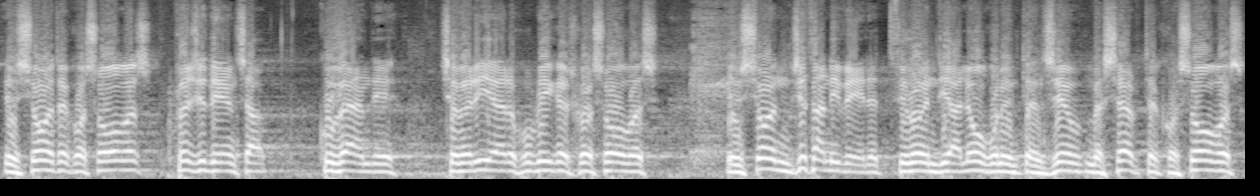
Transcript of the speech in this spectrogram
Institucionet e Kosovës, Presidenca, Kuvendi, Qeveria e Republikës së Kosovës, institucionet në gjitha nivelet të fillojnë dialogun intensiv me serbët e Kosovës,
